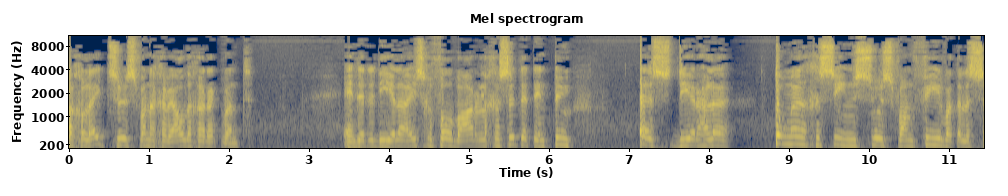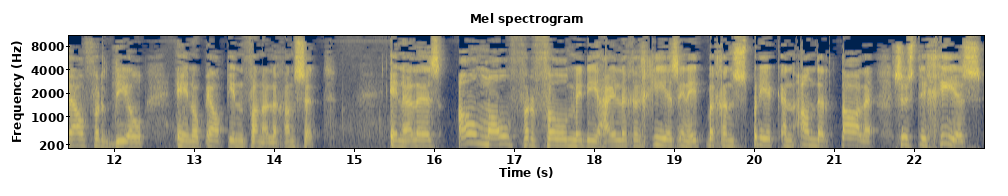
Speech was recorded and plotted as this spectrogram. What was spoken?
'n geluid soos van 'n geweldige rukwind. En dit het die hele huis gevul waar hulle gesit het en toe is deur hulle tonge gesien soos van vuur wat hulle self verdeel en op elkeen van hulle gaan sit. En hulle is almal vervul met die Heilige Gees en het begin spreek in ander tale soos die Gees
